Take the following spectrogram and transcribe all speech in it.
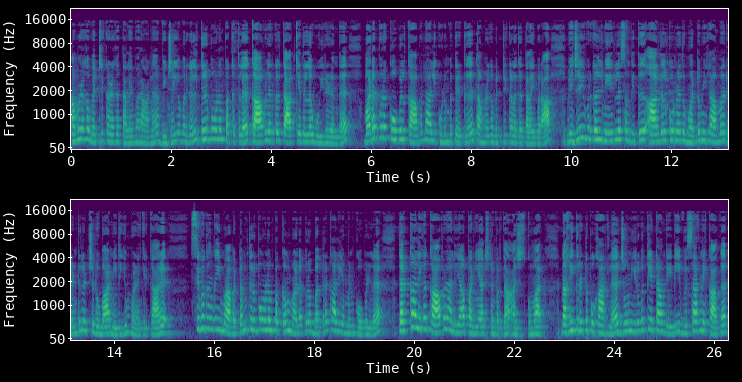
தமிழக வெற்றிக் கழக தலைவரான விஜய் அவர்கள் திருபுவனம் பக்கத்துல காவலர்கள் தாக்கியதில் உயிரிழந்த மடப்புற கோவில் காவலாளி குடும்பத்திற்கு தமிழக வெற்றிக் கழக தலைவரா விஜய் அவர்கள் நேரில் சந்தித்து ஆறுதல் கூறினது மட்டும் இல்லாம ரெண்டு லட்சம் ரூபாய் நிதியும் வழங்கியிருக்காரு. சிவகங்கை மாவட்டம் திருபுவனம் பக்கம் மடப்புற பத்ரகாளி அம்மன் கோவில்ல தற்காலிக காவலாளியா பணியாற்றினவர் தான் அஜித்குமார். நகை திருட்டு புகார்ல ஜூன் இருபத்தி எட்டாம் தேதி விசாரணைக்காக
